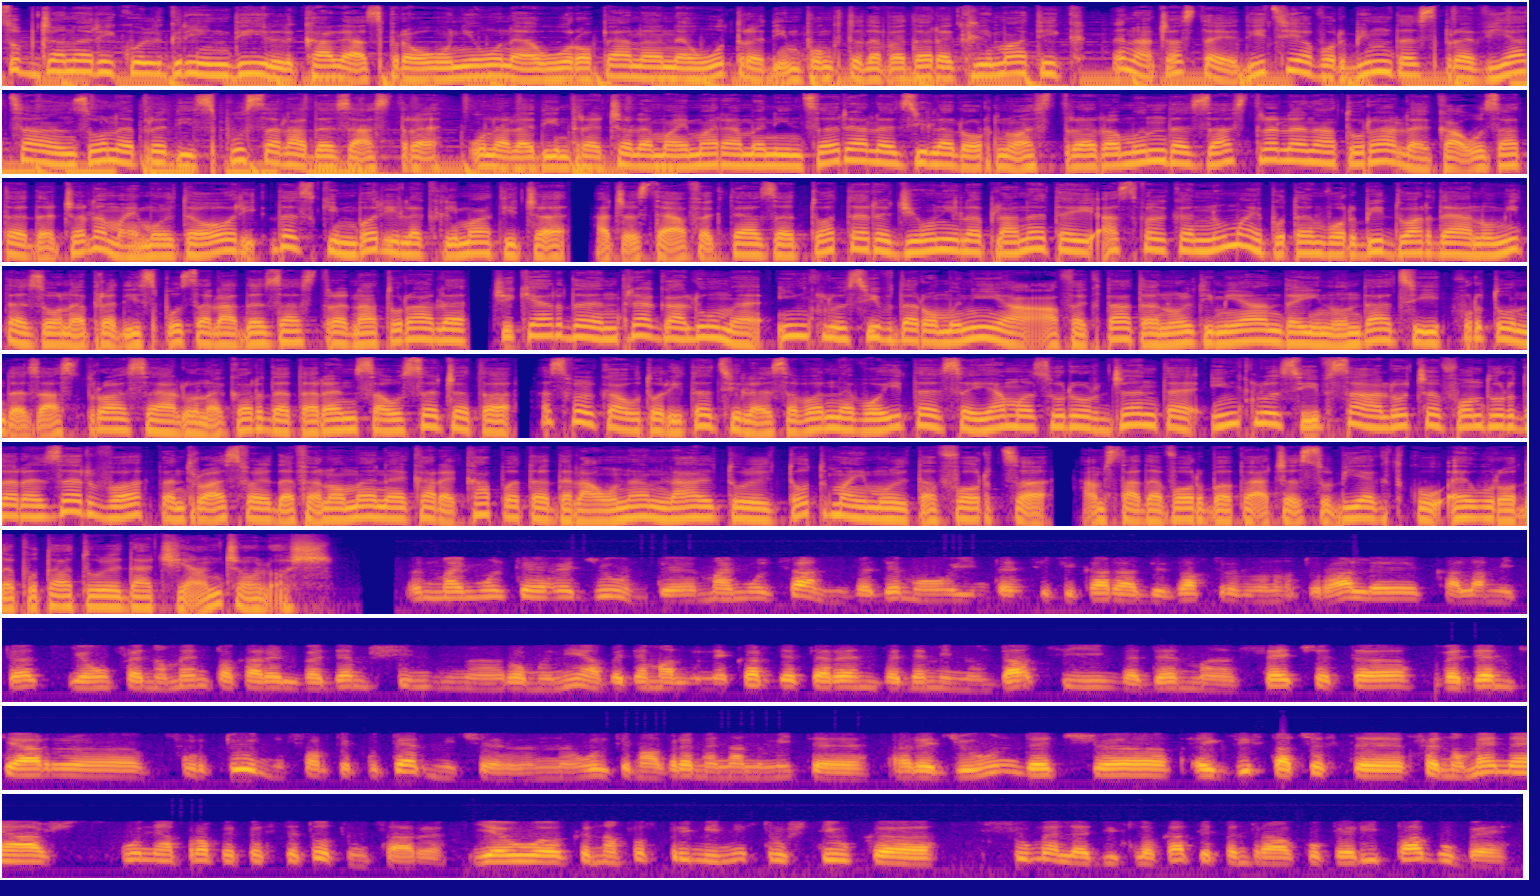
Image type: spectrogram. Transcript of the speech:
Sub genericul Green Deal, calea spre o Uniune Europeană neutră din punct de vedere climatic, în această ediție vorbim despre viața în zone predispuse la dezastre. Unele dintre cele mai mari amenințări ale zilelor noastre rămân dezastrele naturale cauzate de cele mai multe ori de schimbările climatice. Acestea afectează toate regiunile planetei, astfel că nu mai putem vorbi doar de anumite zone predispuse la dezastre naturale, ci chiar de întreaga lume, inclusiv de România, afectată în ultimii ani de inundații inundații, furtuni dezastroase, alunecări de teren sau secetă, astfel că autoritățile se văd nevoite să ia măsuri urgente, inclusiv să aloce fonduri de rezervă pentru astfel de fenomene care capătă de la un an la altul tot mai multă forță. Am stat de vorbă pe acest subiect cu eurodeputatul Dacian Cioloș în mai multe regiuni. De mai mulți ani vedem o intensificare a dezastrelor naturale, calamități. E un fenomen pe care îl vedem și în România. Vedem alunecări de teren, vedem inundații, vedem uh, secetă, vedem chiar uh, furtuni foarte puternice în ultima vreme în anumite regiuni. Deci uh, există aceste fenomene, aș spune aproape peste tot în țară. Eu, când am fost prim-ministru, știu că sumele dislocate pentru a acoperi pagube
